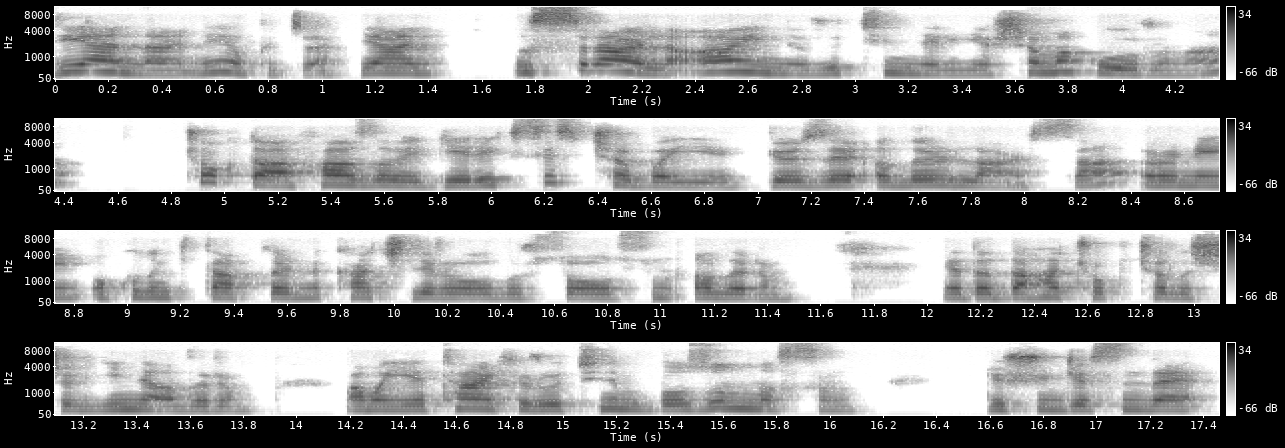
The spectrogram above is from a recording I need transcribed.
diyenler ne yapacak? Yani ısrarla aynı rutinleri yaşamak uğruna çok daha fazla ve gereksiz çabayı göze alırlarsa, örneğin okulun kitaplarını kaç lira olursa olsun alırım ya da daha çok çalışır yine alırım ama yeter ki rutinim bozulmasın düşüncesinde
